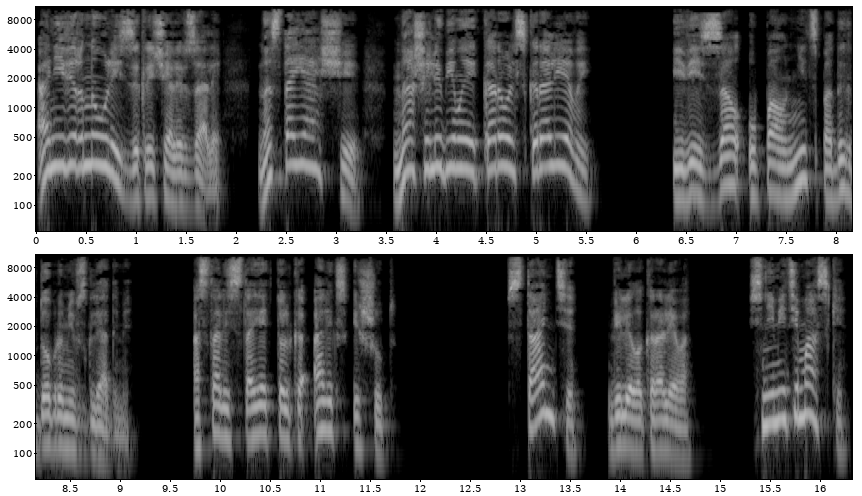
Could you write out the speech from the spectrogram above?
«Они вернулись!» — закричали в зале. «Настоящие! Наши любимые король с королевой!» И весь зал упал ниц под их добрыми взглядами. Остались стоять только Алекс и Шут. «Встаньте!» — велела королева. «Снимите маски!»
